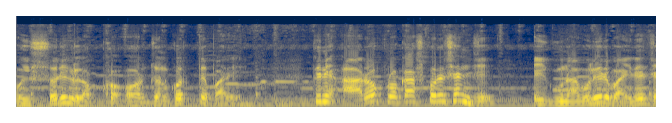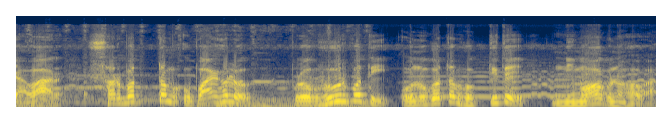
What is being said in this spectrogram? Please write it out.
ঐশ্বরিক লক্ষ্য অর্জন করতে পারে। তিনি আরও প্রকাশ করেছেন যে, এই গুণাবলীর বাইরে যাওয়ার সর্বোত্তম উপায় হল প্রভুর প্রতি অনুগত ভক্তিতে নিমগ্ন হওয়া।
